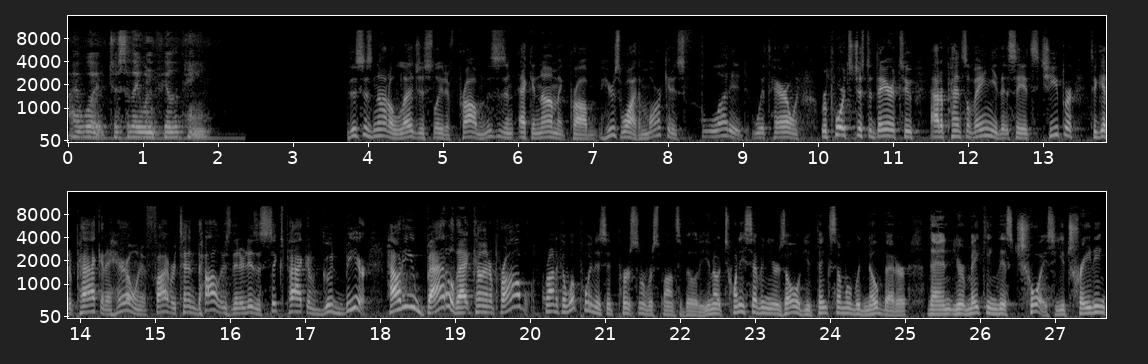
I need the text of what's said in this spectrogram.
I would, just so they wouldn't feel the pain. This is not a legislative problem. This is an economic problem. Here's why. The market is flooded with heroin. Reports just a day or two out of Pennsylvania that say it's cheaper to get a packet of heroin at 5 or $10 than it is a six pack of good beer. How do you battle that kind of problem? Veronica, what point is it personal responsibility? You know, at 27 years old, you'd think someone would know better than you're making this choice. Are you trading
